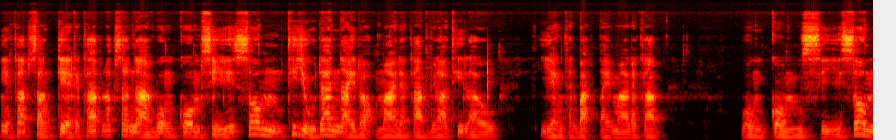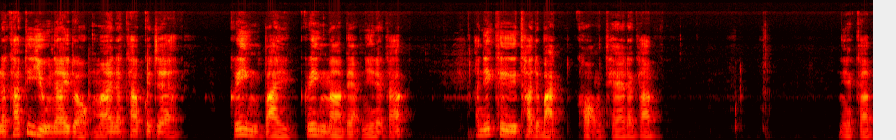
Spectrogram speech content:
นี่ครับสังเกตนะครับลักษณะวงกลมสีส้มที่อยู่ด้านในดอกไม้นะครับ เวลาที่เราเอียงธนบัตรไปมานะครับ วงกลมสีส้มนะครับ ที่อยู่ในดอกไม้นะครับ ก็จะกลิ้งไปกลิ้งมาแบบนี้นะครับ อันนี้คือธนบัตรของแท้นะครับเนี่ยครับ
